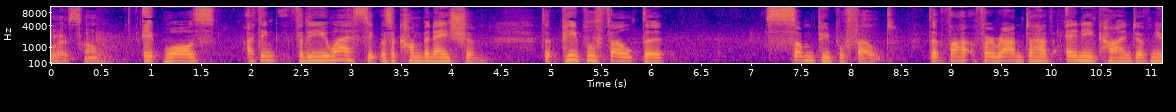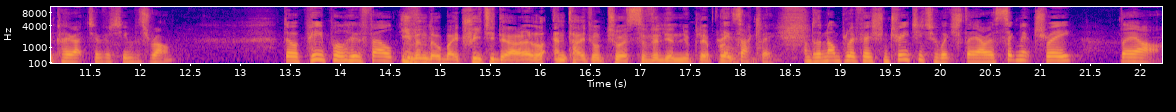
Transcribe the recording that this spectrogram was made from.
US, huh? It was, I think, for the US, it was a combination that people felt that some people felt that for, for Iran to have any kind of nuclear activity was wrong. There were people who felt. Even though by treaty they are entitled to a civilian nuclear program. Exactly. Under the Non Proliferation Treaty, to which they are a signatory, they are.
